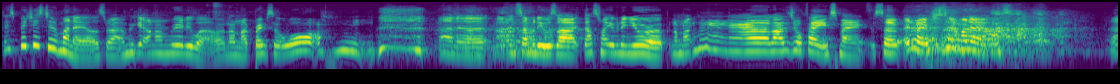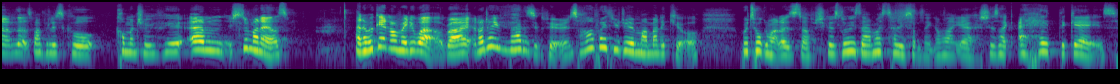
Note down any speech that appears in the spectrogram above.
this bitch is doing my nails, right? And we're getting on really well. And I'm like, Brexit, it, what? and, uh, and somebody was like, that's not even in Europe. And I'm like, hmm, that's your face, mate. So anyway, she's doing my nails. Um, that's my political commentary for you. Um, she's doing my nails. And we're getting on really well, right? And I don't know if you've had this experience. Halfway through doing my manicure, we're talking about loads of stuff. She goes, Luisa, I must tell you something. I'm like, yeah. She's like, I hate the gays.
